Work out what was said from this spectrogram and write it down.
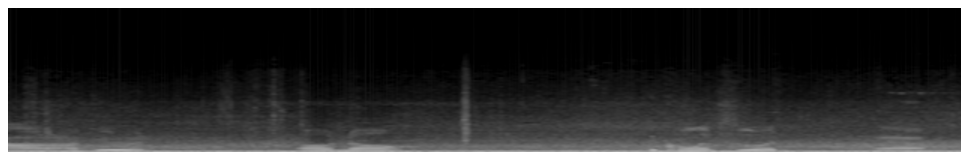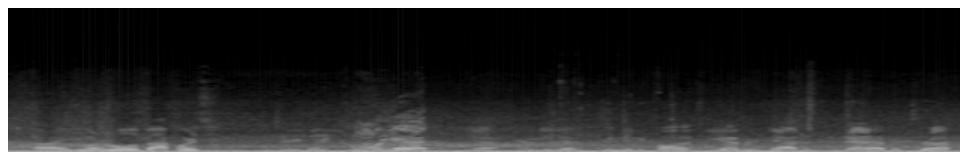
Ah, dude. Oh no. The coolant fluid. Yeah. Alright, you wanna roll it backwards? Anybody call yet? Yeah. We need to we need to call it. Do you have your dad? Does your dad have a truck?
